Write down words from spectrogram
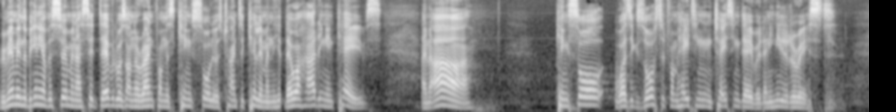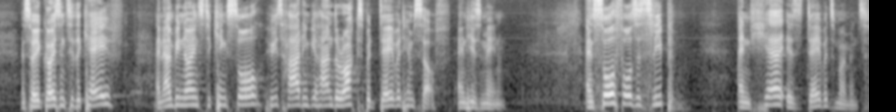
Remember in the beginning of the sermon, I said David was on the run from this king Saul who was trying to kill him, and they were hiding in caves. And ah, King Saul was exhausted from hating and chasing David, and he needed a rest. And so he goes into the cave, and unbeknownst to King Saul, who's hiding behind the rocks but David himself and his men. And Saul falls asleep, and here is David's moment.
